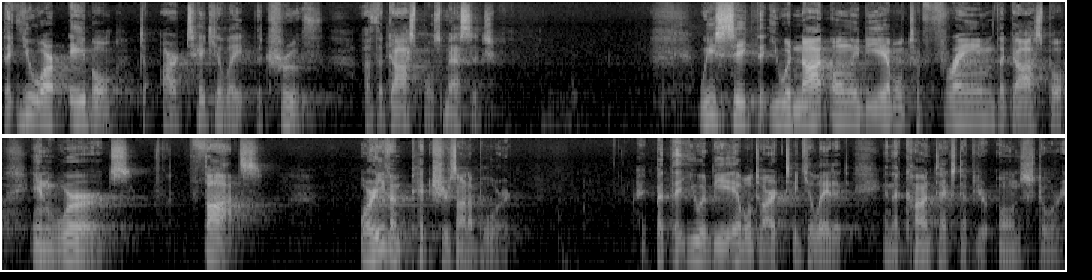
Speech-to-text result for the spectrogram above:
that you are able to articulate the truth of the gospel's message. We seek that you would not only be able to frame the gospel in words, thoughts, or even pictures on a board, but that you would be able to articulate it in the context of your own story.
